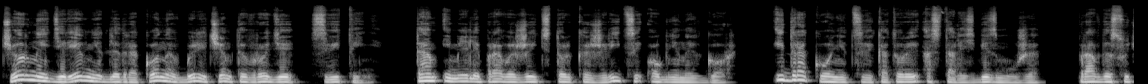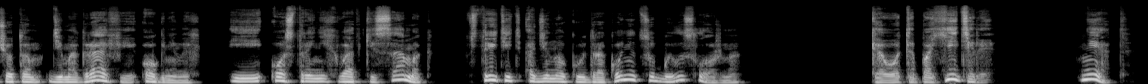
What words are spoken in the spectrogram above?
Черные деревни для драконов были чем-то вроде святыни. Там имели право жить только жрицы огненных гор и драконицы, которые остались без мужа. Правда, с учетом демографии огненных и острой нехватки самок, встретить одинокую драконицу было сложно. «Кого-то похитили?» «Нет,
